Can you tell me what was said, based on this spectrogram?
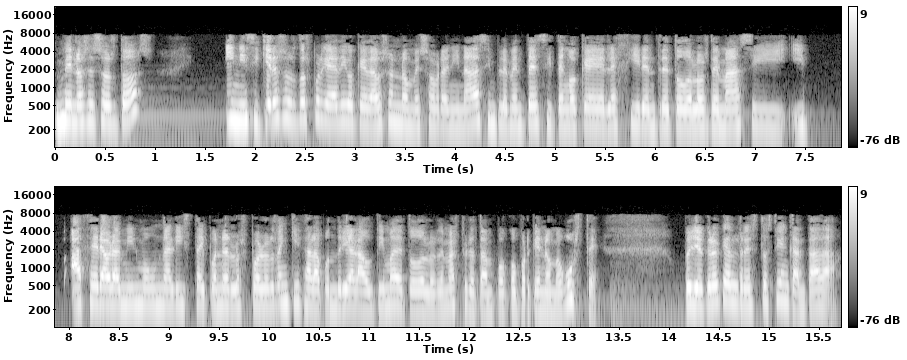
menos esos dos, y ni siquiera esos dos, porque ya digo que Dawson no me sobra ni nada, simplemente si tengo que elegir entre todos los demás y hacer ahora mismo una lista y ponerlos por orden, quizá la pondría la última de todos los demás, pero tampoco porque no me guste. Pues yo creo que el resto estoy encantada.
